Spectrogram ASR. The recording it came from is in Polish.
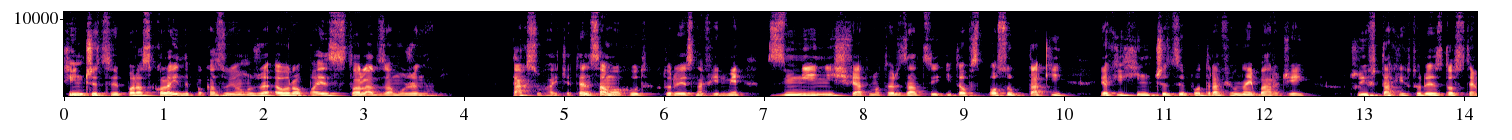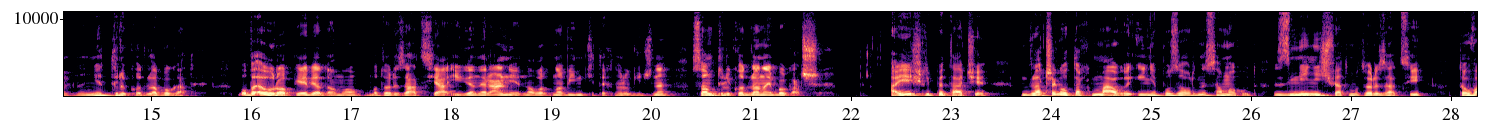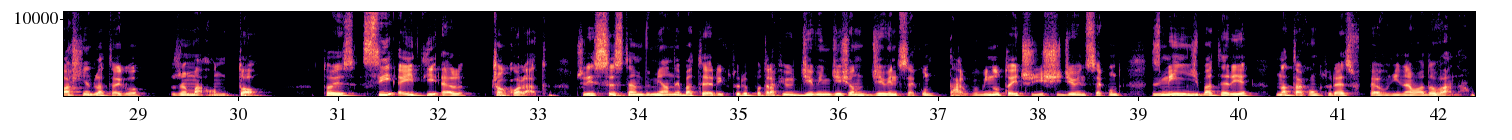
Chińczycy po raz kolejny pokazują, że Europa jest 100 lat za murzynami. Tak, słuchajcie, ten samochód, który jest na filmie, zmieni świat motoryzacji i to w sposób taki, jaki Chińczycy potrafią najbardziej, czyli w taki, który jest dostępny nie tylko dla bogatych. Bo w Europie, wiadomo, motoryzacja i generalnie now- nowinki technologiczne są tylko dla najbogatszych. A jeśli pytacie, dlaczego tak mały i niepozorny samochód zmieni świat motoryzacji, to właśnie dlatego, że ma on to. To jest CATL Chocolate, czyli system wymiany baterii, który potrafił w 99 sekund, tak, w minutę i 39 sekund, zmienić baterię na taką, która jest w pełni naładowana.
